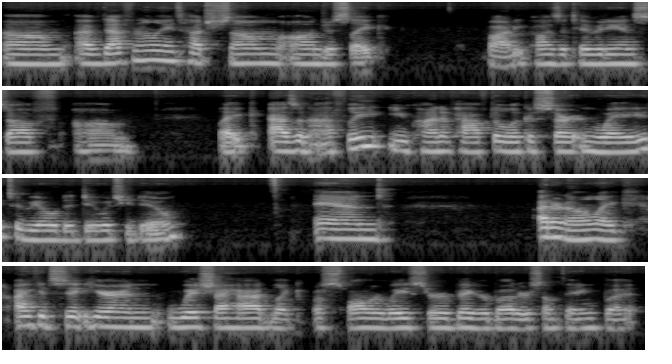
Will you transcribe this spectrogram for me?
Um, I've definitely touched some on just like body positivity and stuff. Um, like as an athlete, you kind of have to look a certain way to be able to do what you do. And I don't know, like I could sit here and wish I had like a smaller waist or a bigger butt or something, but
